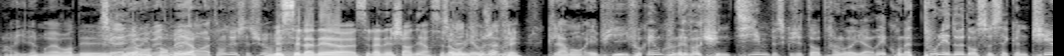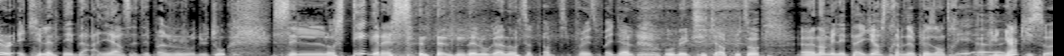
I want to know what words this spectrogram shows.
Alors, il aimerait avoir des joueurs encore meilleurs. attendu, c'est sûr. Mais c'est l'année, euh, c'est l'année charnière. C'est là où il faut montrer. Clairement. Et puis, il faut quand même qu'on évoque une team, parce que j'étais en train de regarder, qu'on a tous les deux dans ce second tier, et qui l'année dernière, c'était pas Jojo du tout. C'est Los Tigres de Lugano. Ça fait un petit peu espagnol, ou mexicain plutôt. Euh, non, mais les Tigers, trêve de plaisanterie. euh, qui sont...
